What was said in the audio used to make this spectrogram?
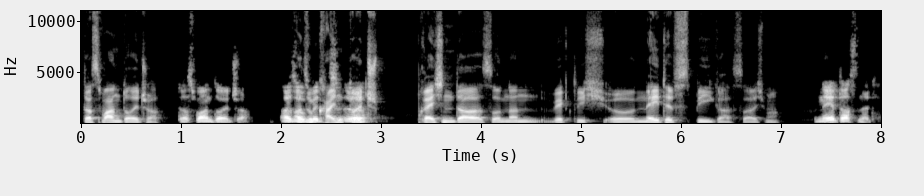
Das war ein Deutscher. Das war ein Deutscher. Also, Also, mit, kein äh, Deutsch sprechender, sondern wirklich äh, Native Speaker, sag ich mal. Nee, das nicht.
